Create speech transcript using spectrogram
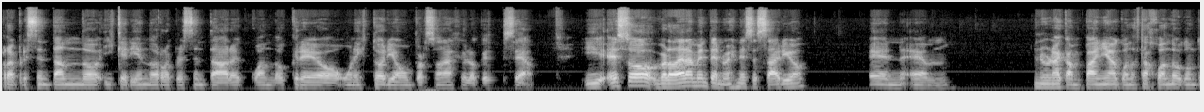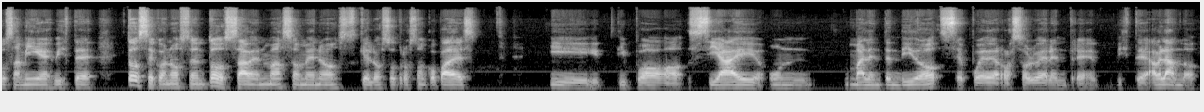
representando y queriendo representar cuando creo una historia o un personaje o lo que sea. Y eso verdaderamente no es necesario en, em, en, una campaña cuando estás jugando con tus amigues, ¿viste? Todos se conocen, todos saben más o menos que los otros son copades. Y tipo, si hay un malentendido, se puede resolver entre, ¿viste? Hablando.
